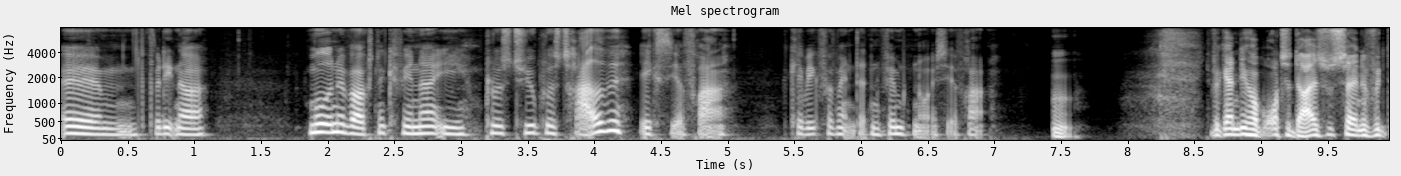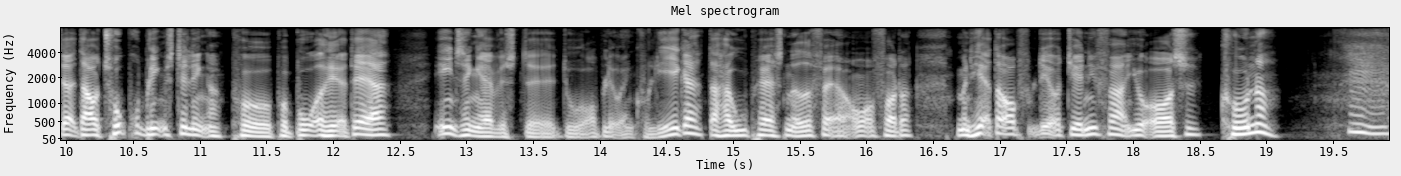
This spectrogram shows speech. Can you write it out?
Øhm, fordi når modne voksne kvinder i plus 20, plus 30 ikke siger fra, kan vi ikke forvente, at den 15-årige siger fra. Jeg vil gerne lige hoppe over til dig, Susanne, for der, der er jo to problemstillinger på, på bordet her. Det er, en ting er, hvis øh, du oplever en kollega, der har upassende adfærd over for dig, men her der oplever Jennifer jo også kunder. Mm.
